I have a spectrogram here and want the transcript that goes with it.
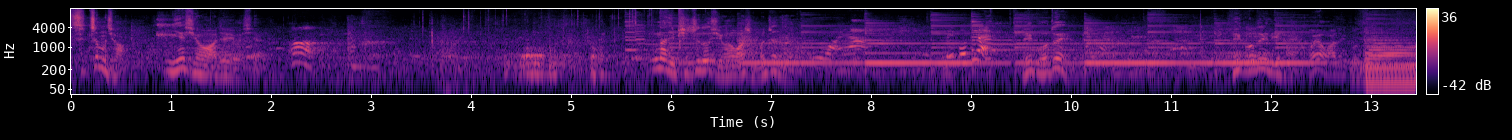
是这么巧，你也喜欢玩这个游戏？嗯，那你平时都喜欢玩什么阵容啊？我呀，雷国队。雷国队。雷国队厉害呀，我也玩雷国队。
